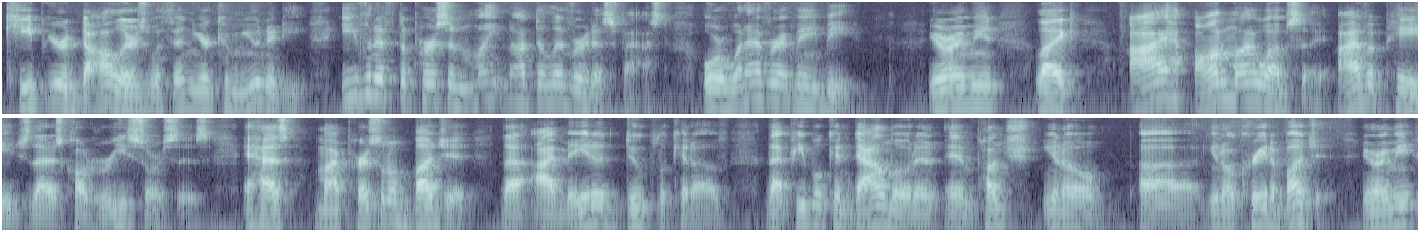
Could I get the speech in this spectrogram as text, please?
keep your dollars within your community, even if the person might not deliver it as fast or whatever it may be. You know what I mean? Like I on my website, I have a page that is called resources. It has my personal budget that I made a duplicate of that people can download and, and punch, you know, uh, you know, create a budget. You know what I mean?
